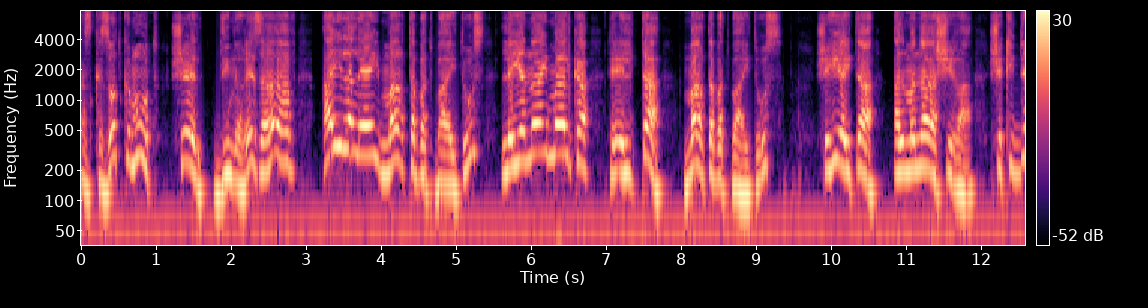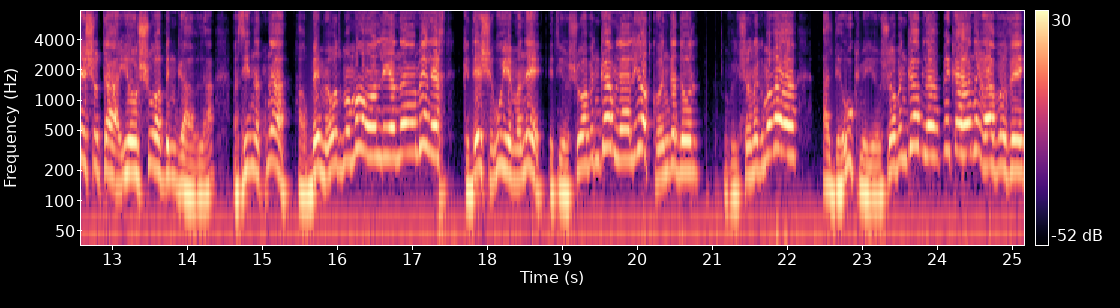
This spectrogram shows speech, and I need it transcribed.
אז כזאת כמות של דינרי זהב, עיילה ליה מרתה בת בייתוס לינאי מלכה, העלתה מרתה בת בייתוס, שהיא הייתה אלמנה עשירה, שקידש אותה יהושע בן גמלא, אז היא נתנה הרבה מאוד ממון לינאי המלך, כדי שהוא ימנה את יהושע בן גמלא להיות כהן גדול. ובלשון הגמרא, על דהוק מיהושע בן גבלה בכהנא רב רבי,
